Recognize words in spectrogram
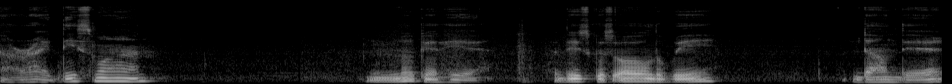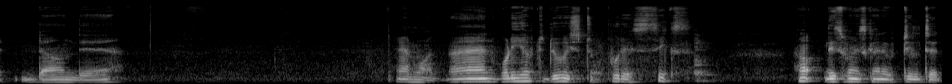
Alright this one. Look at here. This goes all the way down there down there. And what? And what you have to do is to put a 6 oh this one is kind of tilted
